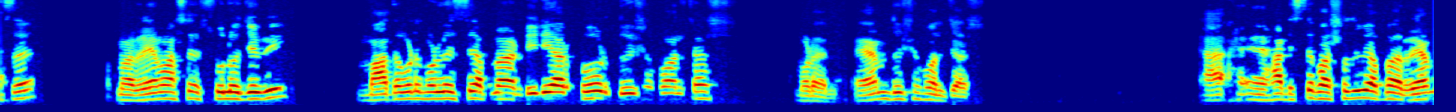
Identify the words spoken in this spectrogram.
আছে। আপনার র্যাম আছে ষোলো জিবি মাদারবোর্ড মডেল হচ্ছে আপনার ডিডিআর ফোর দুইশো পঞ্চাশ মডেল এম দুইশো পঞ্চাশ। হার্ড ডিস্কে পাঁচশো জিবি আপনার র্যাম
